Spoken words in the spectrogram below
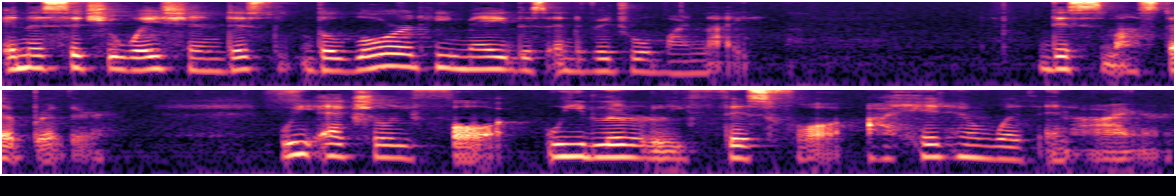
in this situation, this the Lord He made this individual my knight. This is my stepbrother. We actually fought. We literally fist fought. I hit him with an iron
